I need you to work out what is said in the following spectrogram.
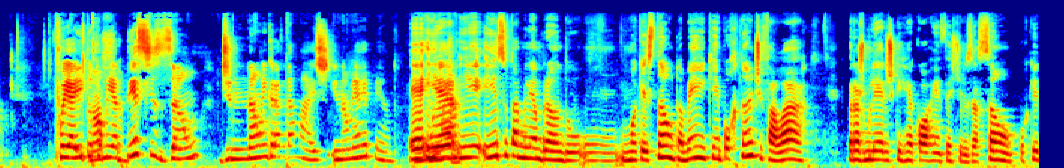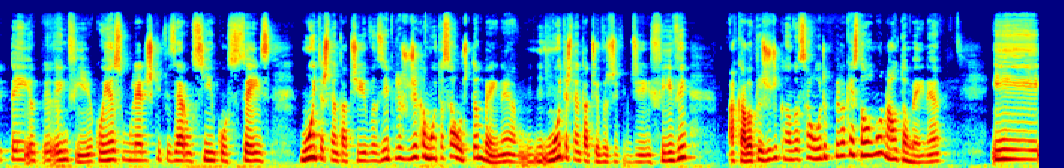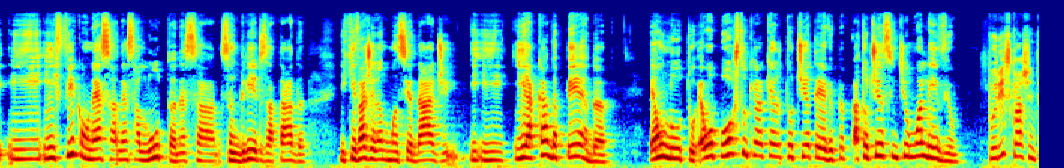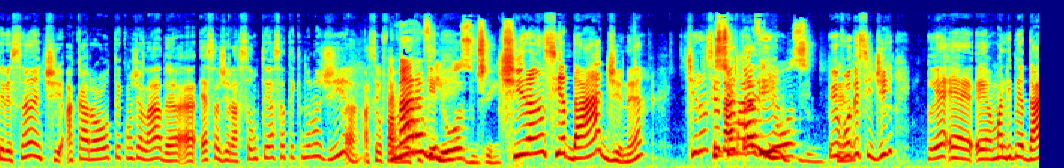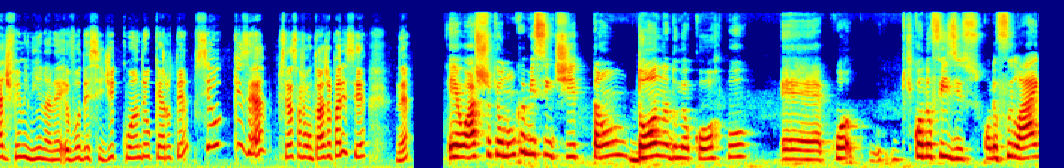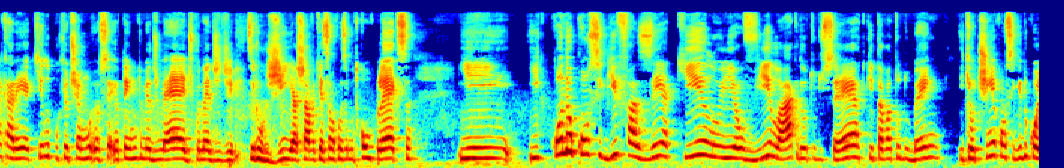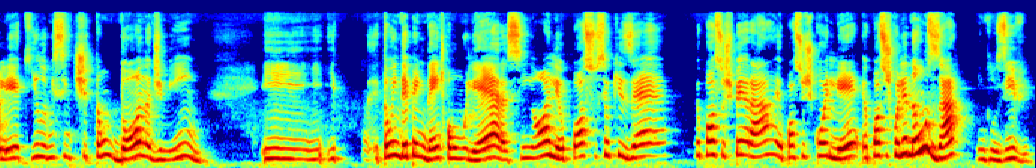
Foi aí que eu Nossa. tomei a decisão de não engravidar mais e não me arrependo. É, Não e, é, e isso está me lembrando um- uma questão também que é importante falar para as mulheres que recorrem à fertilização, porque tem, eu- eu- enfim, eu conheço mulheres que fizeram cinco ou seis, muitas tentativas e prejudica muito a saúde também, né? Muitas tentativas de, de FIV acaba prejudicando a saúde pela questão hormonal também, né? E, e- e ficam nessa, nessa luta, nessa sangria desatada e que vai gerando uma ansiedade e, e- e a cada perda é um luto. É o oposto que a, que a Totia teve. A Totia sentiu um alívio. Por isso que eu acho interessante a Carol ter congelado, a- a- essa geração ter essa tecnologia a seu É favor. porque maravilhoso, gente. Tira a ansiedade, né? Tira a Isso ansiedade é tá maravilhoso. Eu É. vou decidir. É, é, é uma liberdade feminina, né? Eu vou decidir quando eu quero ter, se eu quiser, se essa vontade aparecer, né? Eu acho que eu nunca me senti tão dona do meu corpo é, qu- que quando eu fiz isso. Quando eu fui lá, encarei aquilo, porque eu, tinha, eu, eu tenho muito medo de médico, né? De, de cirurgia, achava que ia ser uma coisa muito complexa. E, e quando eu consegui fazer aquilo e eu vi lá que deu tudo certo, que estava tudo bem e que eu tinha conseguido colher aquilo, eu me senti tão dona de mim e, e tão independente como mulher, assim, olha, eu posso, se eu quiser, eu posso esperar, eu posso escolher, eu posso escolher não usar, inclusive.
